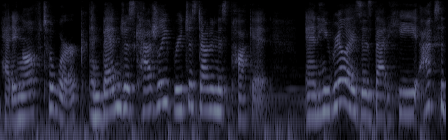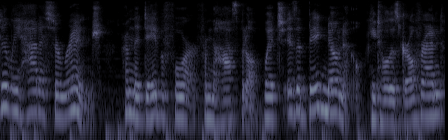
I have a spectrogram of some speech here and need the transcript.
heading off to work, and Ben just casually reaches down in his pocket and he realizes that he accidentally had a syringe from the day before from the hospital, which is a big no no. He told his girlfriend,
